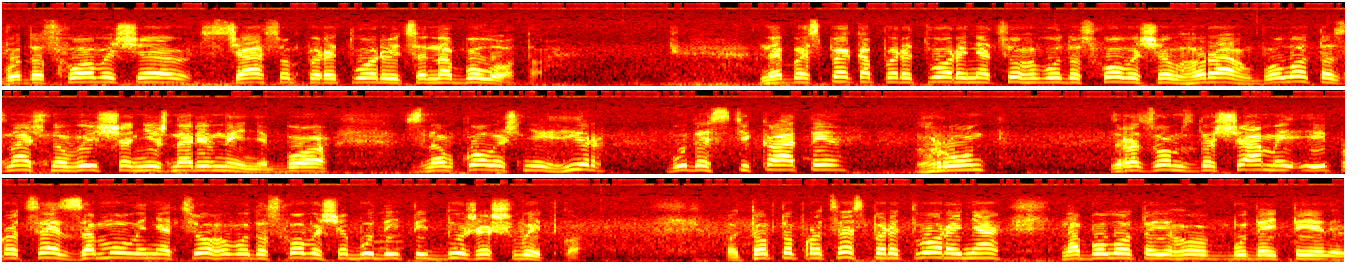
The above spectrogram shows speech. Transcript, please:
водосховище з часом перетворюється на болото. Небезпека перетворення цього водосховища в горах в болото значно вища, ніж на рівнині, бо з навколишніх гір буде стікати ґрунт разом з дощами, і процес замулення цього водосховища буде йти дуже швидко. Тобто процес перетворення на болото його буде йти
